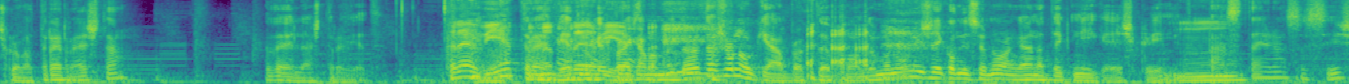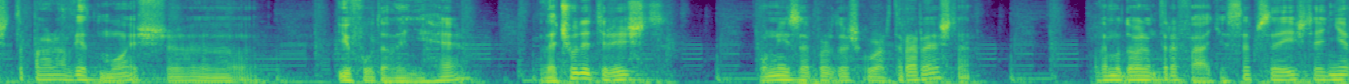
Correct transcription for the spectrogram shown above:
Shkrova tre rreshta dhe e lashë 3 vjet. 3 vjet, 3 vjet nuk e preka më mendova thashë unë nuk jam për këtë punë. Domethënë unë isha i kondicionuar nga ana teknike e shkrimit. Mm. Pastaj rastësisht para 10 muajsh uh, iu futa edhe një herë dhe çuditërisht u nisa për të shkruar tre rreshta dhe më dolën tre faqe sepse ishte një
